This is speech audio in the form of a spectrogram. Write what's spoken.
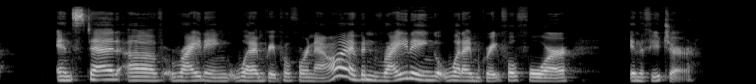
instead of writing what I'm grateful for now, I've been writing what I'm grateful for in the future.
